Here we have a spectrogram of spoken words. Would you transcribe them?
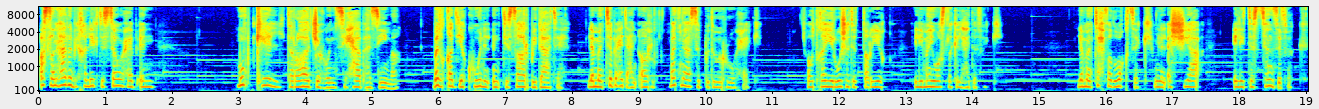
أصلا هذا بيخليك تستوعب أن مو بكل تراجع وانسحاب هزيمة. بل قد يكون الانتصار بذاته. لما تبعد عن أرض ما تناسب بذور روحك. أو تغير وجهة الطريق اللي ما يوصلك لهدفك. لما تحفظ وقتك من الأشياء اللي تستنزفك.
